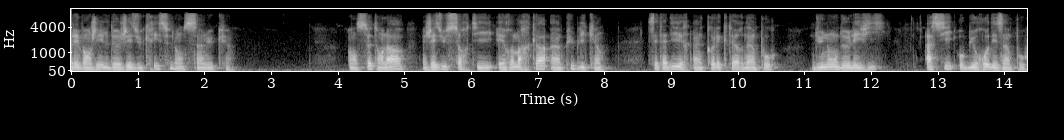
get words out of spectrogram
l'évangile de Jésus-Christ selon Saint Luc. En ce temps-là, Jésus sortit et remarqua un publicain, c'est-à-dire un collecteur d'impôts, du nom de Lévi, assis au bureau des impôts.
